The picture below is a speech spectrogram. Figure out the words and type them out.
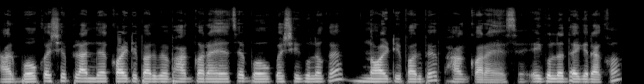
আর বহুকোষী প্রাণীকে কয়টি পর্বে ভাগ করা হয়েছে? বহুকোষী গুলোকে নয়টি পর্বে ভাগ করা হয়েছে। এগুলো দেখে রাখো।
